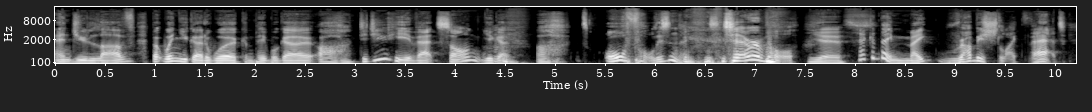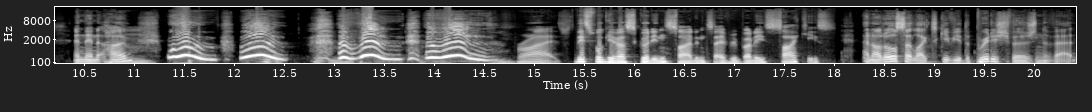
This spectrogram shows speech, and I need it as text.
and you love. But when you go to work and people go, Oh, did you hear that song? You go, Oh, it's awful, isn't it? It's terrible. Yes. How can they make rubbish like that? And then at home, Mm. woo, woo, woo, woo. Right. This will give us good insight into everybody's psyches. And I'd also like to give you the British version of that.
